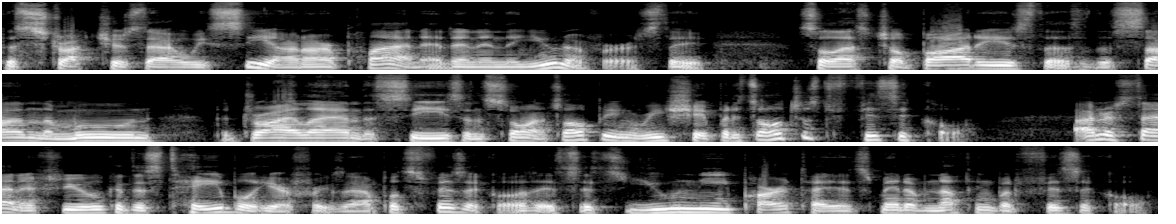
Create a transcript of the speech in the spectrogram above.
the structures that we see on our planet and in the universe. The celestial bodies, the, the sun, the moon, the dry land, the seas, and so on. It's all being reshaped, but it's all just physical. I understand if you look at this table here, for example, it's physical. It's it's unipartite. It's made of nothing but physical.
